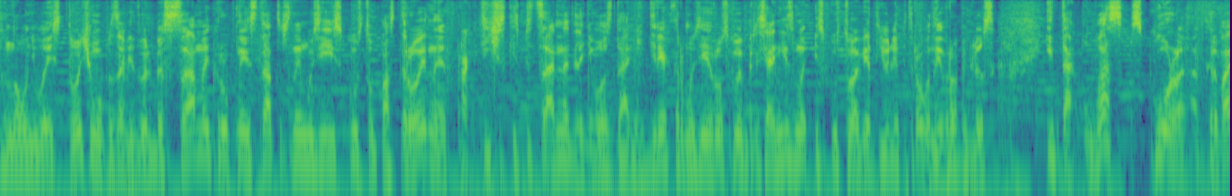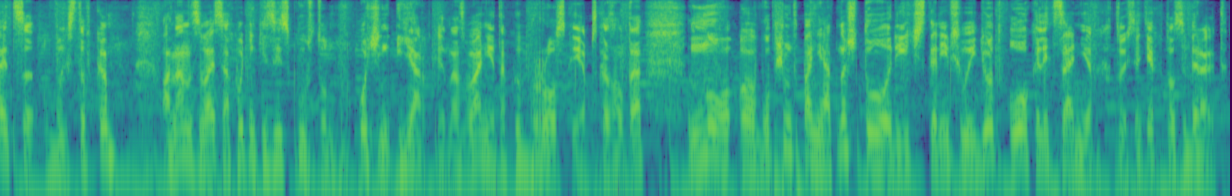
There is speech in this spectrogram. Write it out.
но у него есть то, чему позавидовали бы самые крупные статусные музеи искусства, построенные практически специально для него здания. Директор музея русского импрессионизма, искусствовед Юлия Петрова на Европе+. плюс. Итак, у вас скоро открывается выставка. Она называется «Охотники за искусством». Очень яркое название, такое броское, я бы сказал, да? Но, э, в общем-то, понятно, что речь, скорее всего, идет о коллекционерах, то есть о тех, кто собирают.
